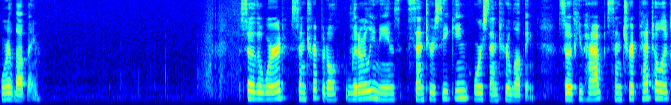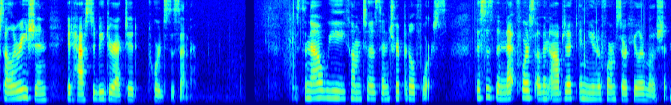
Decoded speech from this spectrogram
or loving. So the word centripetal literally means center seeking or center loving. So if you have centripetal acceleration, it has to be directed towards the center. Okay, so now we come to centripetal force. This is the net force of an object in uniform circular motion.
